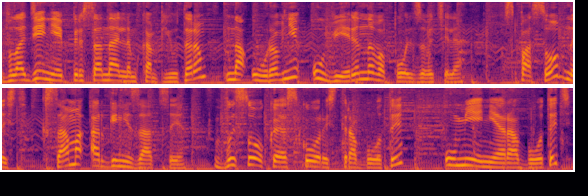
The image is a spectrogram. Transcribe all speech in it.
владение персональным компьютером на уровне уверенного пользователя – способность к самоорганизации, высокая скорость работы, умение работать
